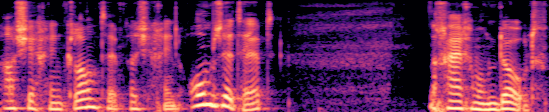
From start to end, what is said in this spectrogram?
als je geen klant hebt, als je geen omzet hebt, dan ga je gewoon dood.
